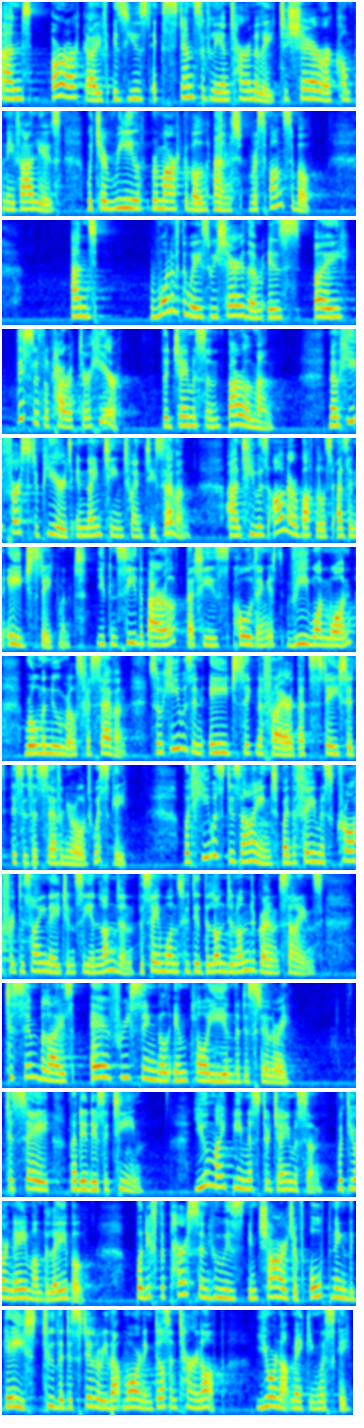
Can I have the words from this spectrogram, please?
And our archive is used extensively internally to share our company values, which are real, remarkable, and responsible. And one of the ways we share them is by this little character here, the Jameson Barrelman. Now, he first appeared in 1927 and he was on our bottles as an age statement. You can see the barrel that he's holding, it's V11, Roman numerals for seven. So he was an age signifier that stated this is a seven year old whiskey. But he was designed by the famous Crawford Design Agency in London, the same ones who did the London Underground signs, to symbolize every single employee in the distillery, to say that it is a team. You might be Mr. Jameson with your name on the label, but if the person who is in charge of opening the gate to the distillery that morning doesn't turn up, you're not making whiskey.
